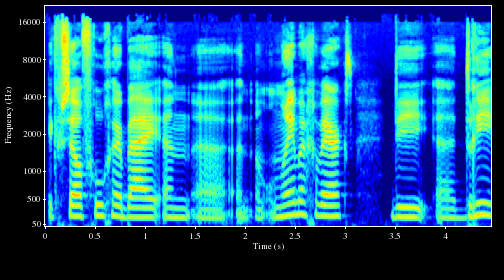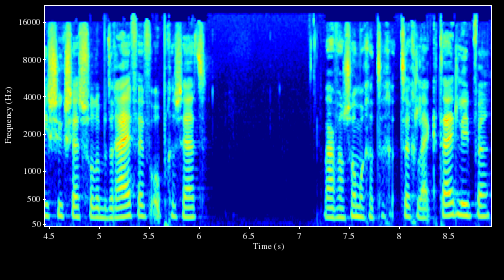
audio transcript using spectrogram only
Ik heb zelf vroeger bij een, uh, een, een, ondernemer gewerkt die uh, drie succesvolle bedrijven heeft opgezet, waarvan sommige te tegelijkertijd liepen.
